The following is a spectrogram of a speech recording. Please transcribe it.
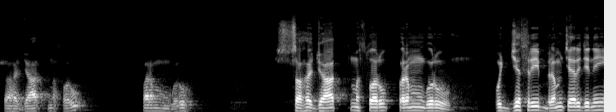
સહજાત્મ સ્વરૂપ પરમ ગુરુ. સહજાત્મ સ્વરૂપ પરમ ગુરુ. પૂજ્ય શ્રી બ્રહ્મચર્યજીની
